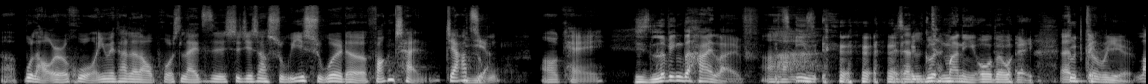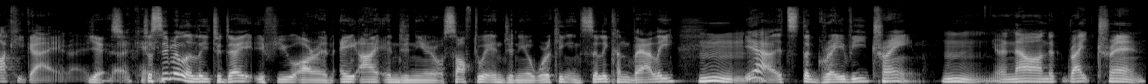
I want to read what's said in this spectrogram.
呃不劳而获，因为他的老婆是来自世界上数一数二的房产家族。 Yeah. OK，He's living the high life. Ah. it's a easy. Good money all the way. Good career. lucky guy, right? Yes. OK，So similarly today, if you are an AI engineer or software engineer working in Silicon Valley, Hmm. yeah, it's the gravy train. Mm, you're now on the right train,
